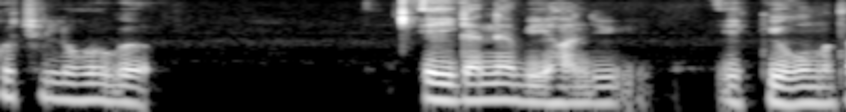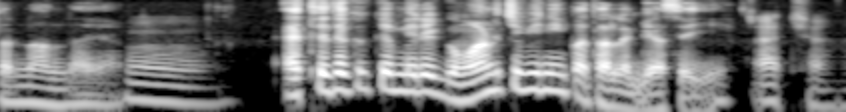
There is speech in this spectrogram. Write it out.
ਕੁਝ ਲੋਕ ਇਹ ਕਹਿੰਦੇ ਆ ਵੀ ਹਾਂਜੀ ਇਹ ਕਿਉਂ ਮਤਲਬ ਨਾ ਆਉਂਦਾ ਆ ਹੂੰ। ਇੱਥੇ ਤੱਕ ਕਿ ਮੇਰੇ ਗਵਾਂਢ 'ਚ ਵੀ ਨਹੀਂ ਪਤਾ ਲੱਗਿਆ ਸੀ ਜੀ ਅੱਛਾ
